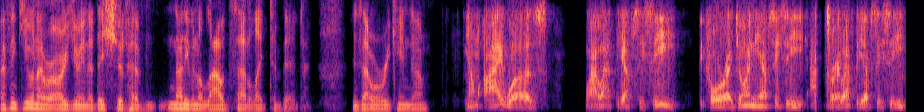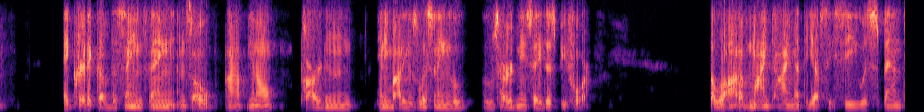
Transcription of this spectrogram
I think you and I were arguing that they should have not even allowed satellite to bid. Is that where we came down? You know, I was while at the FCC before I joined the FCC. Sorry, I left the FCC. A critic of the same thing, and so uh, you know, pardon anybody who's listening who who's heard me say this before. A lot of my time at the FCC was spent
